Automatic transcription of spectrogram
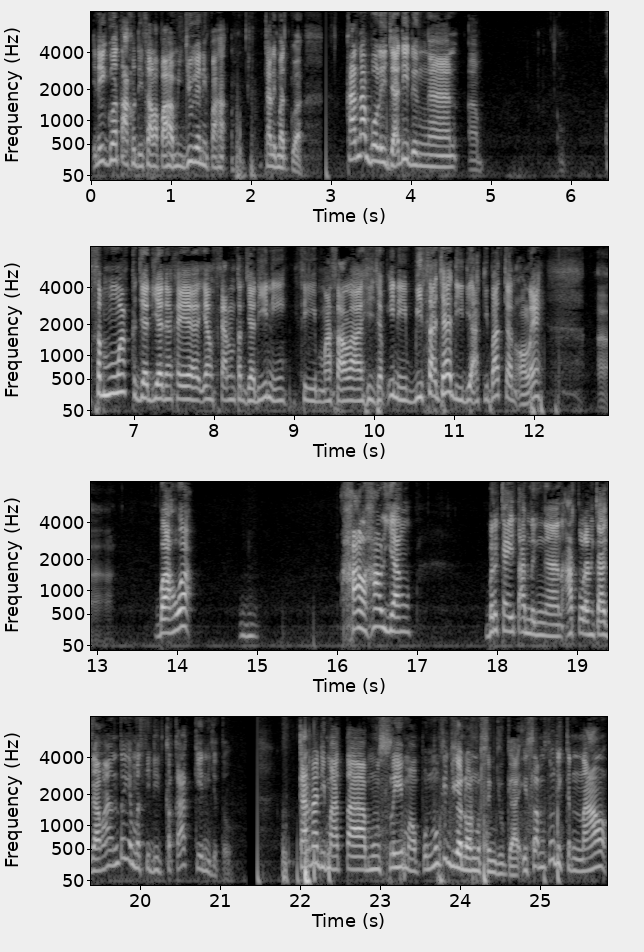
ini gue takut disalahpahami juga nih pak. Kalimat gue karena boleh jadi dengan uh, semua kejadian yang kayak yang sekarang terjadi ini si masalah hijab ini bisa jadi diakibatkan oleh uh, bahwa hal-hal yang berkaitan dengan aturan keagamaan itu ya mesti ditekakin gitu. Karena di mata muslim maupun mungkin juga non muslim juga Islam itu dikenal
